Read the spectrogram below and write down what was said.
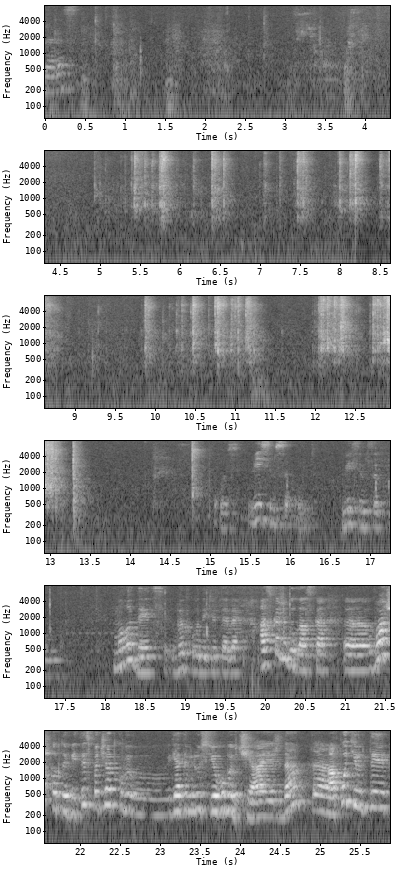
зараз. Ось, 8 секунд. 8 секунд. Молодець, виходить у тебе. А скажи, будь ласка, е, важко тобі? Ти спочатку, я дивлюсь, його вивчаєш, да? Так. а потім ти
